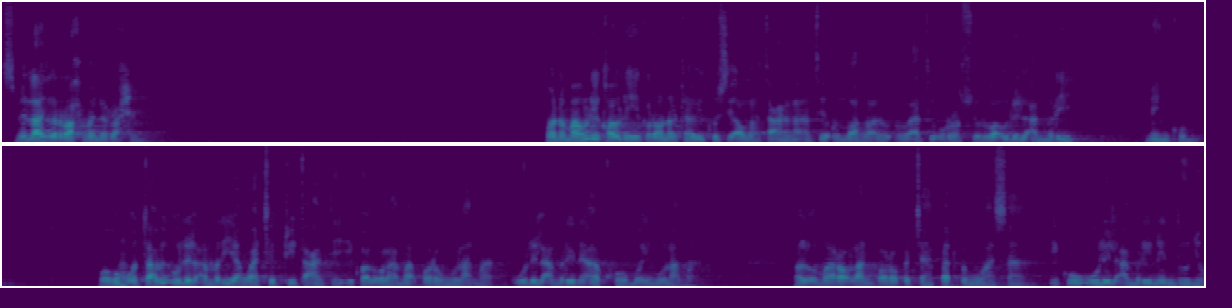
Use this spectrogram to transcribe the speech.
Bismillahirrahmanirrahim Mana mau li qawlihi krana dawi Gusti Allah taala ati Allah wa ati Rasul wa ulil amri minkum. Wa hum utawi ulil amri yang wajib ditaati iku ulama para ulama, ulil amri ne agama ing ulama. Wal umara lan para pejabat penguasa iku ulil amri ning donya.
